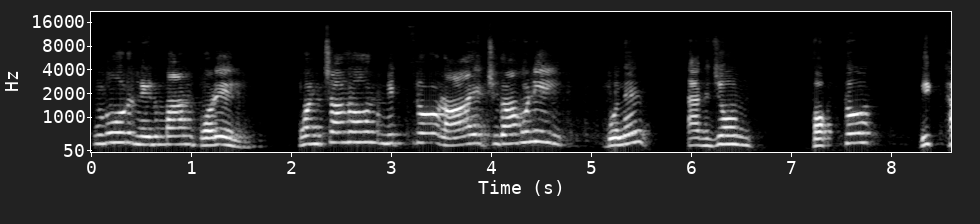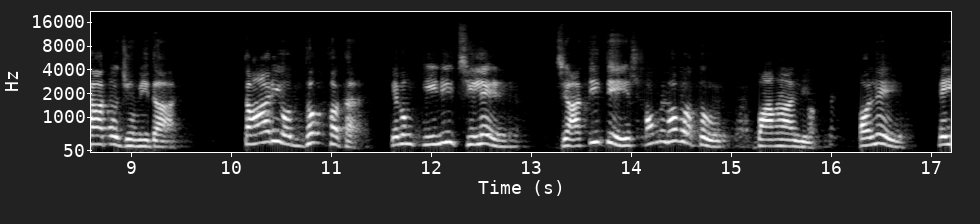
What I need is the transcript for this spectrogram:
পুনর্নির্মাণ করেন পঞ্চানন মিত্র রায় চূড়ামণি বলে একজন ভক্ত বিখ্যাত জমিদার। তাঁরই অধ্যক্ষতা এবং তিনি ছিলেন জাতিতে সম্ভবত বাঙালি। ফলে এই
